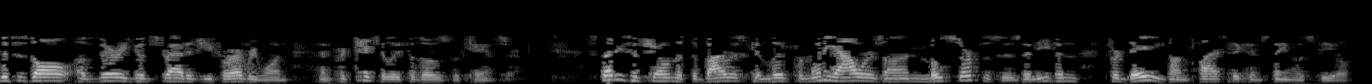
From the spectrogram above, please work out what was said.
This is all a very good strategy for everyone, and particularly for those with cancer. Studies have shown that the virus can live for many hours on most surfaces and even for days on plastic and stainless steel.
